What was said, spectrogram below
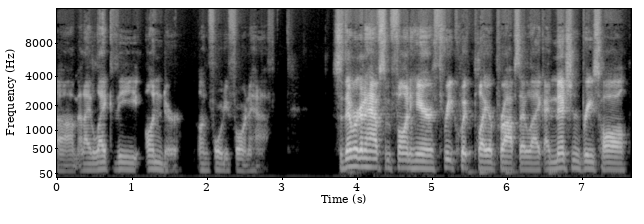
Um, and I like the under on 44 and a half. So then we're going to have some fun here. Three quick player props I like. I mentioned Breece Hall.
